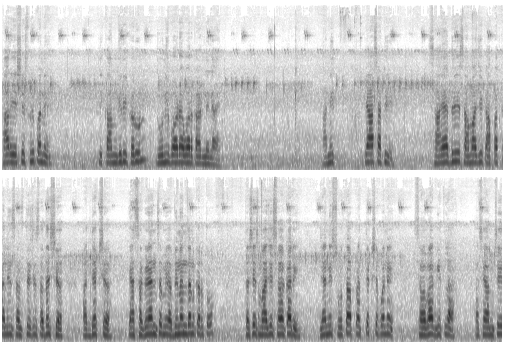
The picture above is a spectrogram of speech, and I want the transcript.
फार यशस्वीपणे ती कामगिरी करून दोन्ही बॉड्या वर काढलेल्या आहेत. आणि त्यासाठी सह्याद्री सामाजिक आपत्कालीन संस्थेचे सदस्य अध्यक्ष या सगळ्यांचं मी अभिनंदन करतो. तसेच माझे सहकारी ज्यांनी स्वतः प्रत्यक्षपणे सहभाग घेतला असे आमचे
